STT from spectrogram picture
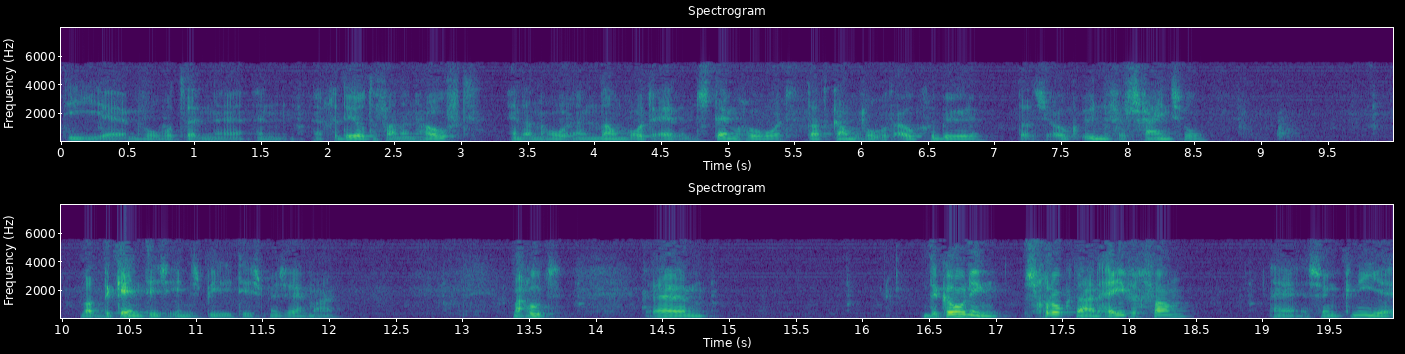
Die eh, bijvoorbeeld een, eh, een, een, gedeelte van een hoofd. En dan, dan wordt er een stem gehoord. Dat kan bijvoorbeeld ook gebeuren. Dat is ook een verschijnsel. Wat bekend is in spiritisme, zeg maar. Maar goed. Ehm, de koning schrok daar hevig van zijn knieën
